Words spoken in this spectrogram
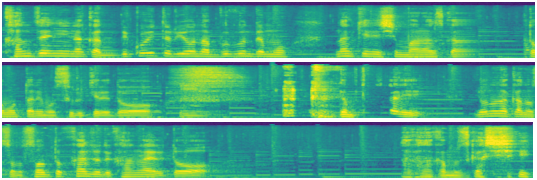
完全になんか乗り越えてるような部分でもなきにしもあらずかと思ったりもするけれど。でも確かに世の中のその損得感情で考えるとなかなか難しい。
